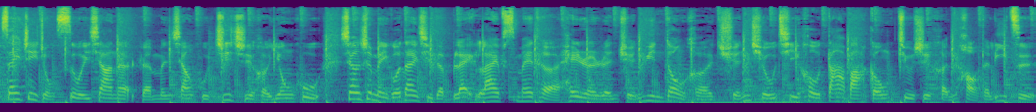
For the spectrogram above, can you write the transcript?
在这种思维下呢，人们相互支持和拥护，像是美国带起的 Black Lives Matter 黑人人权运动和全球气候大罢工就是很好的例子。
